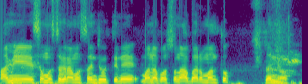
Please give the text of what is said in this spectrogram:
आम्ही समस्त ग्रामस्थांच्या वतीने मनापासून आभार मानतो. धन्यवाद.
